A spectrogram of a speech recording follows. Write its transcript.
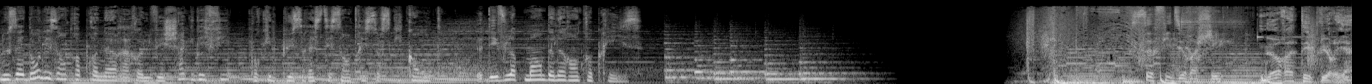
nous aidons les entrepreneurs à relever chaque défi pour qu'ils puissent rester centrés sur ce qui compte, le développement de leur entreprise. Sophie Durocher. Ne ratez plus rien.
